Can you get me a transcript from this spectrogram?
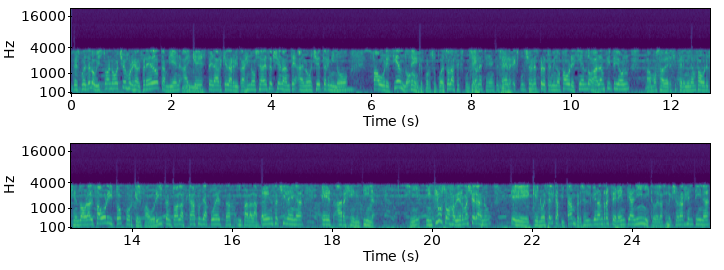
después de lo visto anoche, Jorge Alfredo, también hay Mm. que esperar que el arbitraje no sea decepcionante. Anoche terminó favoreciendo, Sí. aunque por supuesto las expulsiones Sí, tenían que sí, ser expulsiones, pero terminó favoreciendo al anfitrión. Vamos a ver si terminan favoreciendo ahora al favorito, porque el favorito en todas las casas de apuestas y para la prensa chilena es Argentina. ¿sí? Incluso Javier Mascherano, eh, que no es el capitán, pero es el gran referente anímico de la selección argentina,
